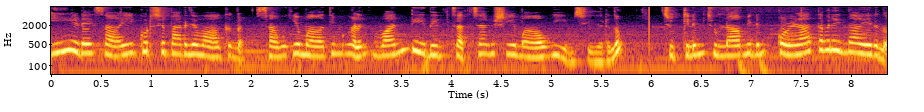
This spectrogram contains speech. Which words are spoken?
ഈയിടെ സായിയെക്കുറിച്ച് പറഞ്ഞ വാക്കുകൾ സാമൂഹ്യ മാധ്യമങ്ങളിൽ വൻ രീതിയിൽ ചർച്ചാ വിഷയമാവുകയും ചെയ്തിരുന്നു. ചുക്കിനും ചുണ്ണാമ്പിനും കൊള്ളാത്തവനെന്നായിരുന്നു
